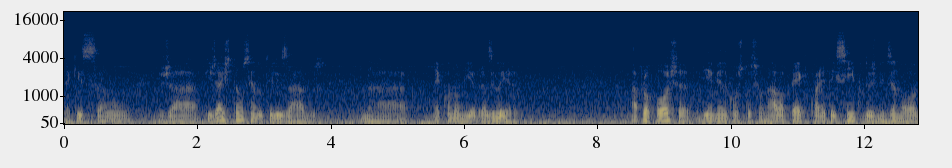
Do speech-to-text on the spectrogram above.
né, que são já que já estão sendo utilizados na economia brasileira. A proposta de emenda constitucional, a PEC 45/2019,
